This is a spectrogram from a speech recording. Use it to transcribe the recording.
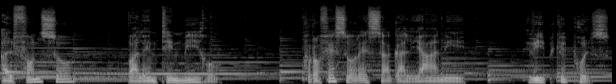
Alfonso, Valentin Miro, Professoressa Galliani, Wiebke Puls,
